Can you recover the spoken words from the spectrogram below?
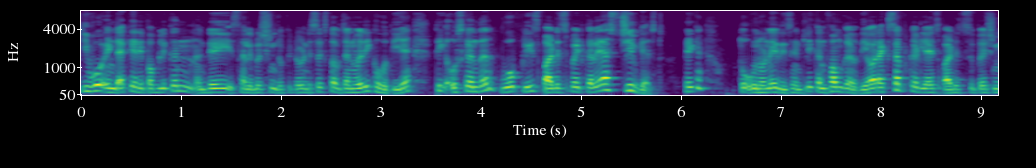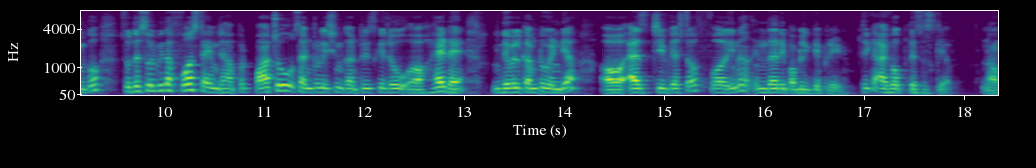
कि वो इंडिया के रिपब्लिकन डे सेलिब्रेशन जो कि ट्वेंटी ऑफ़ जनवरी को होती है ठीक है उसके अंदर वो प्लीज़ पार्टिसिपेट करें एज चीफ गेस्ट ठीक है? तो उन्होंने रिसेंटली कंफर्म कर दिया और एक्सेप्ट कर लिया इस पार्टिसिपेशन को। So this will be the first time जहाँ पर पाँचों सेंट्रल एशियन कंट्रीज़ के जो हेड है they will come to India as chief guest of you know in the Republic Day parade ठीक है? I hope this is clear now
